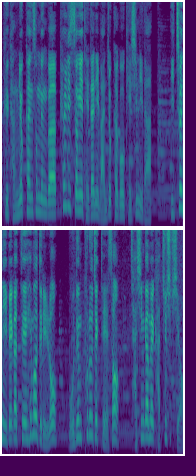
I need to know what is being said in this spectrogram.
그 강력한 성능과 편리성에 대단히 만족하고 계십니다. 2200W 해머 드릴로 모든 프로젝트에서 자신감을 갖추십시오.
